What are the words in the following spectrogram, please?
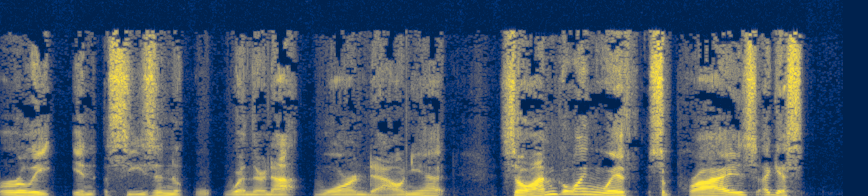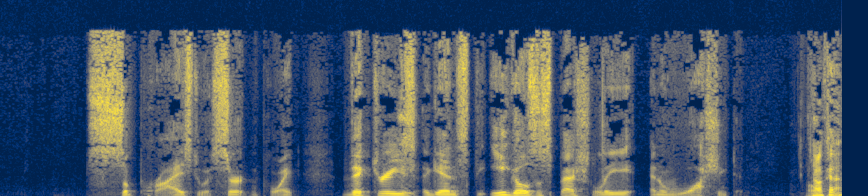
early in a season when they're not worn down yet. So I'm going with surprise, I guess, surprise to a certain point. Victories against the Eagles, especially, and Washington. Okay.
